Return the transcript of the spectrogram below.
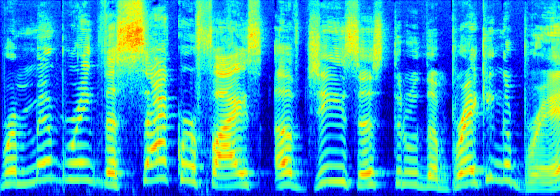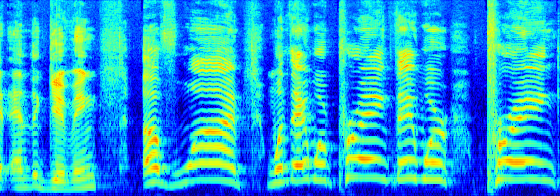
remembering the sacrifice of Jesus through the breaking of bread and the giving of wine. When they were praying, they were praying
